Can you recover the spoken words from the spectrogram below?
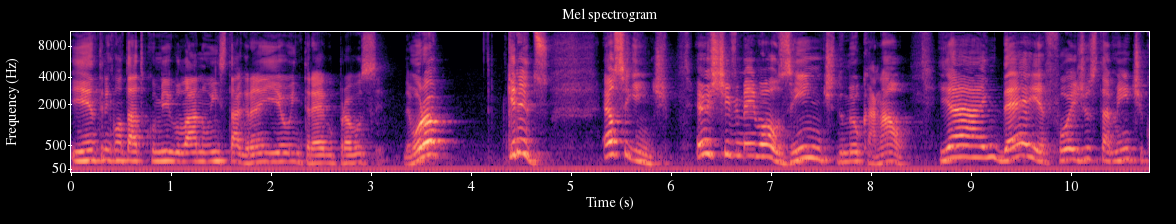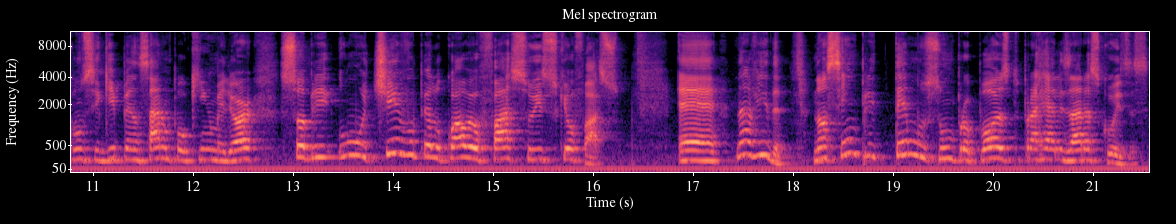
e entre em contato comigo lá no Instagram e eu entrego para você. Demorou? Queridos, é o seguinte, eu estive meio ausente do meu canal e a ideia foi justamente conseguir pensar um pouquinho melhor sobre o motivo pelo qual eu faço isso que eu faço é, na vida. Nós sempre temos um propósito para realizar as coisas.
